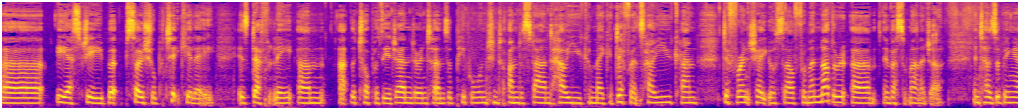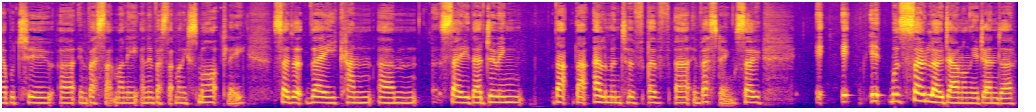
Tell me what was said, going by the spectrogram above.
uh, ESG, but social particularly, is definitely um, at the top of the agenda in terms of people wanting to understand how you can make a difference, how you can differentiate yourself from another uh, investment manager in terms of being able to uh, invest that money and invest that money smartly so that they can um, say they're doing that that element of of uh, investing. So it, it it was so low down on the agenda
